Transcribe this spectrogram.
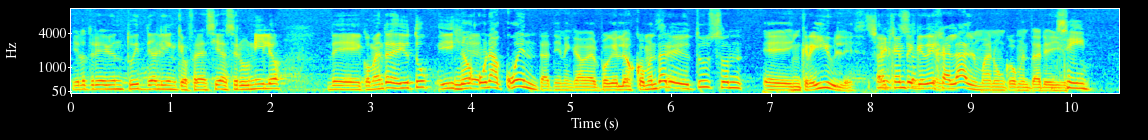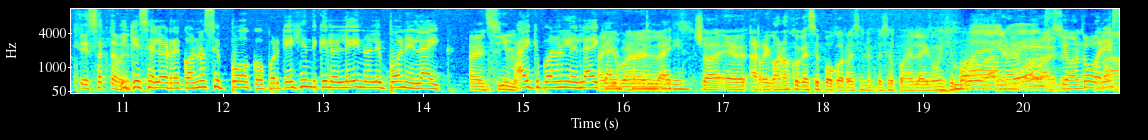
Y el otro día vi un tweet de alguien que ofrecía hacer un hilo de comentarios de YouTube y dije, No, una cuenta tiene que haber, porque los comentarios de YouTube son eh, increíbles. Son- Hay gente son que deja el alma en un comentario de YouTube. Sí. Y exactamente. que se lo reconoce poco, porque hay gente que lo lee y no le pone like. Encima. Hay que ponerle like Hay a que los ponerle comentarios. likes. Yo eh, reconozco que hace poco recién empecé a poner like. Como dije, ¿puedo darle Bueno, mi ¿ves? valoración? Por eso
